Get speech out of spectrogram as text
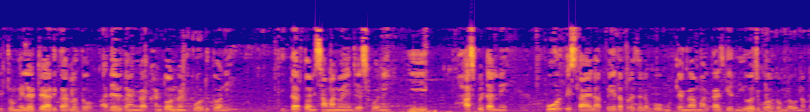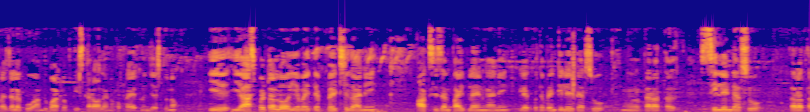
ఇటు మిలిటరీ అధికారులతో అదేవిధంగా కంటోన్మెంట్ బోర్డుతోని ఇద్దరితోని సమన్వయం చేసుకొని ఈ హాస్పిటల్ని పూర్తి స్థాయిలో పేద ప్రజలకు ముఖ్యంగా మల్కాజ్గిరి నియోజకవర్గంలో ఉన్న ప్రజలకు అందుబాటులోకి తీసుకురావాలని ఒక ప్రయత్నం చేస్తున్నాం. ఈ ఈ హాస్పిటల్లో ఏవైతే బెడ్స్ కానీ ఆక్సిజన్ పైప్ లైన్ కానీ లేకపోతే వెంటిలేటర్స్ తర్వాత సిలిండర్స్ తర్వాత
